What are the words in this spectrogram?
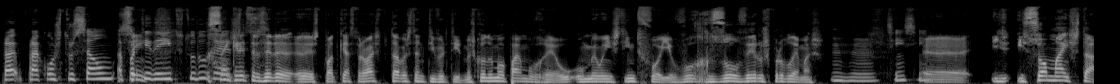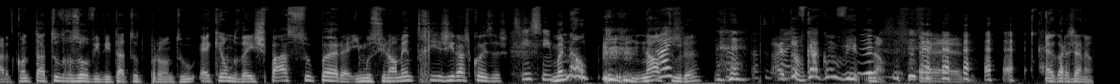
para, para a construção a Sim. partir daí de tudo o Sem resto. querer trazer eh, este podcast para baixo, porque está bastante divertido, mas quando o meu pai morreu, o meu instinto foi: eu vou resolver os problemas. Uhum, Sim, sim. Eh, e, e só mais tarde, quando está tudo resolvido e está tudo pronto, é que eu me dei espaço para emocionalmente reagir às coisas. Sim, sim. Mas na, na Ai. altura. Não, Ai, bem. estou a ficar comovido. Não. Eh, agora já não.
